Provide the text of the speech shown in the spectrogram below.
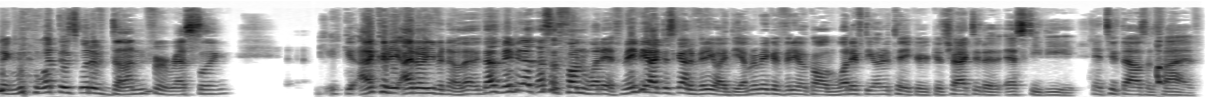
Like what this would have done for wrestling. I could. I don't even know that. That maybe that, that's a fun what if. Maybe I just got a video idea. I'm gonna make a video called "What if the Undertaker contracted a STD in 2005."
